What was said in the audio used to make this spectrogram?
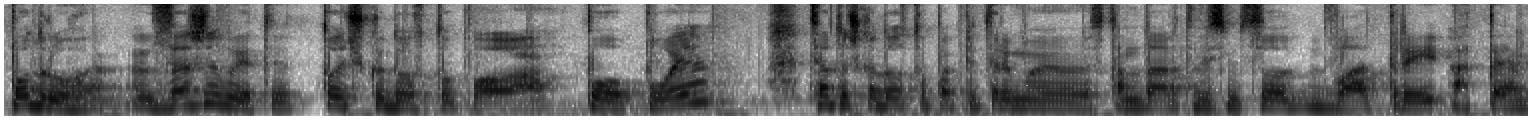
По-друге, заживити точку доступу по POE. Ця точка доступу підтримує стандарт 802.3 AT.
